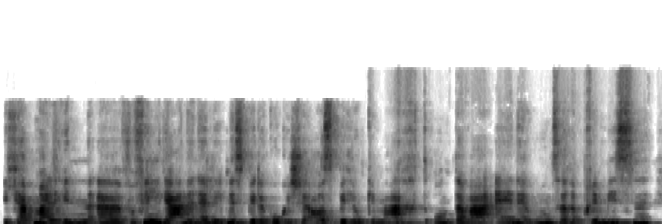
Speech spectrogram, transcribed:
Ich habe mal in, äh, vor vielen Jahren eine erlebnispädagogische Ausbildung gemacht und da war eine unserer Prämissen,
